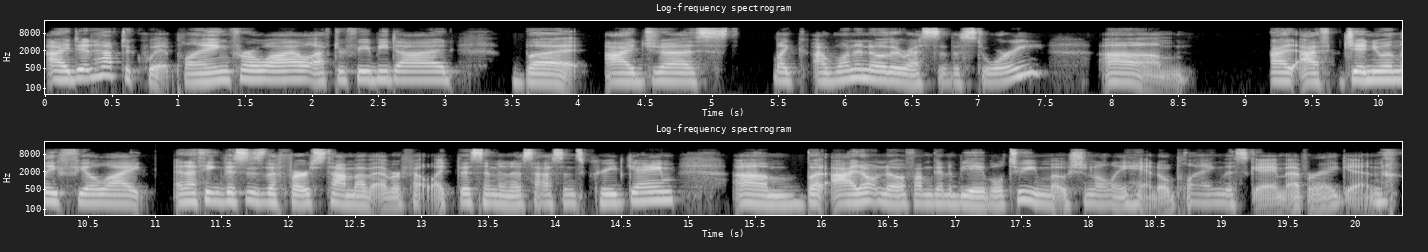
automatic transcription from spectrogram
I did have to quit playing for a while after Phoebe died, but I just like I want to know the rest of the story. Um I I genuinely feel like and I think this is the first time I've ever felt like this in an Assassin's Creed game. Um but I don't know if I'm going to be able to emotionally handle playing this game ever again.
